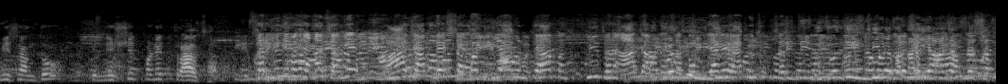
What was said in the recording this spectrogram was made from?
मी सांगतो की निश्चितपणे त्रास झाला सर हिंदी में जानना चाहेंगे आज आपने शपथ लिया उनका सर आज आपने शपथ लिया क्या कुछ सर हिंदी जी हिंदी में बताइए आज आपने शपथ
